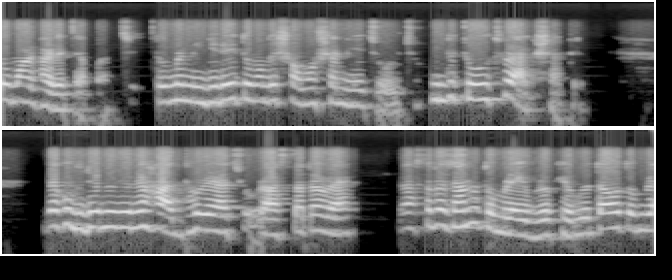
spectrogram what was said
তোমার ঘাড়ে চাপাচ্ছে। তোমরা নিজেরাই তোমাদের সমস্যা নিয়ে চলছো, কিন্তু চলছো একসাথে। দেখো, দুজন দুজনের হাত ধরে আছো রাস্তাটাও এক রাস্তাটা জানো তোমরা এবড়ো খেবড়ো তাও তোমরা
